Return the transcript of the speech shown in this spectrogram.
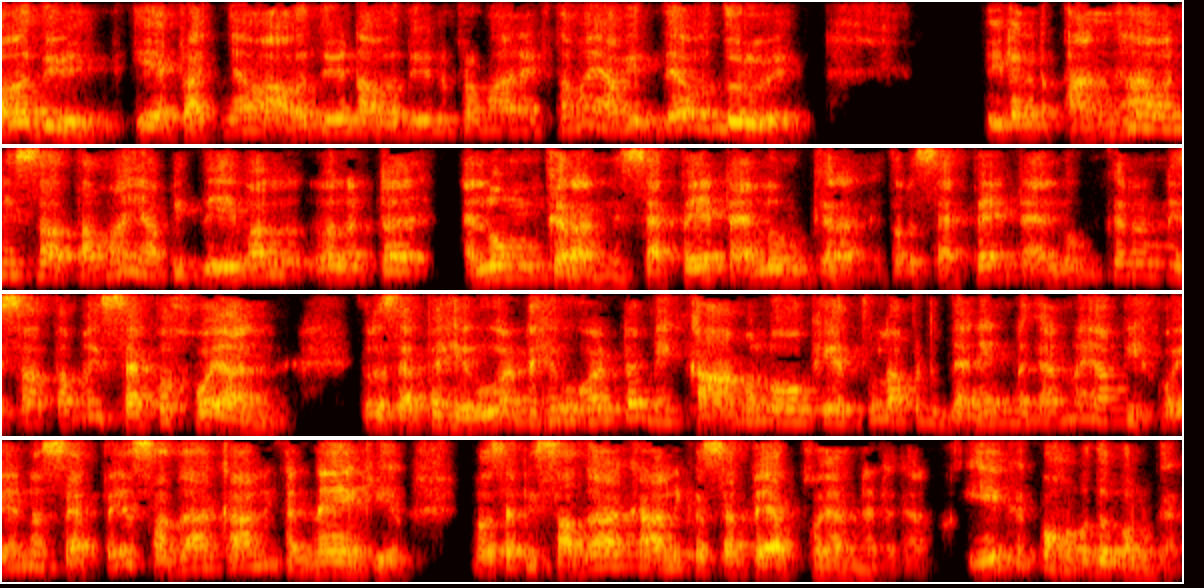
අවදි වෙන්නේ. ඒ ප්‍රඥාව අවදි වෙන අවදි වෙන ප්‍රමාණයට තමයි අවිද්‍යාව දුරු වෙන්නේ. ඊළඟට තණ්හාව නිසා තමයි අපි දේවල් වලට ඇලුම් කරන්නේ සැපයට ඇලුම් කරන්නේ. ඒතකොට සැපයට ඇලුම් කරන නිසා තමයි සැප හොයන්නේ. ඒතකොට සැප හෙව්වට හෙව්වට මේ කාම ලෝකයේ තුල අපිට දැනෙන්න ගන්නවා අපි හොයන සැපේ සදාකාලික නෑ කියලා. ඊට පස්සේ අපි සදාකාලික සැපයක් හොයන්නට ගන්නවා. ඒක කොහොමද ගොනුගන්නේ?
